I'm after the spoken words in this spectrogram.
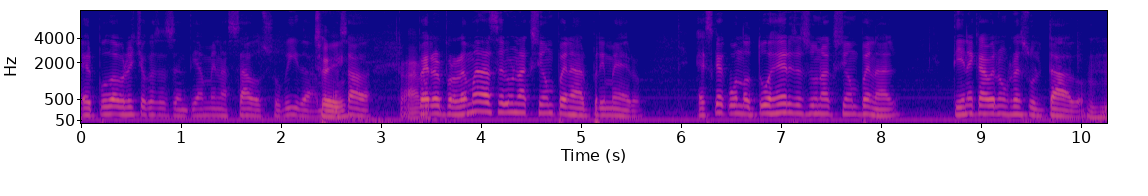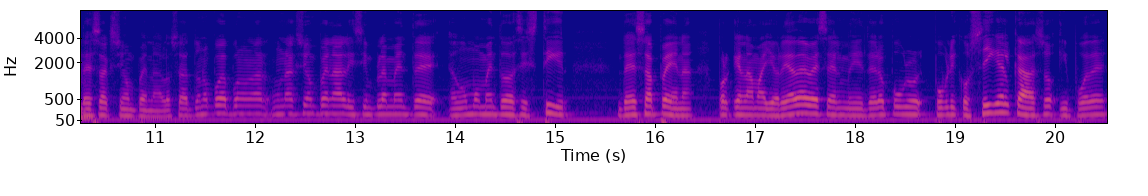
él pudo haber dicho que se sentía amenazado, su vida amenazada. Pero el problema de hacer una acción penal, primero, es que cuando tú ejerces una acción penal, tiene que haber un resultado de esa acción penal. O sea, tú no puedes poner una, acción penal y simplemente en un momento desistir de esa pena, porque en la mayoría de veces el Ministerio Público sigue el caso y puede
